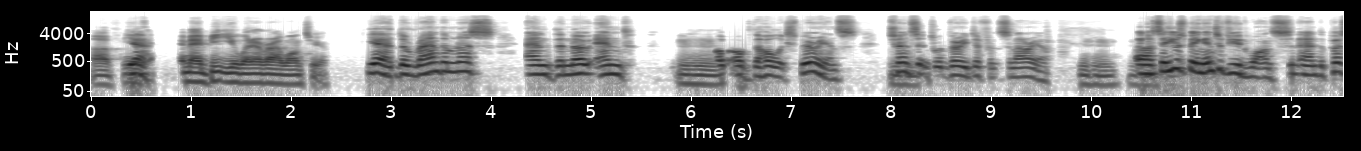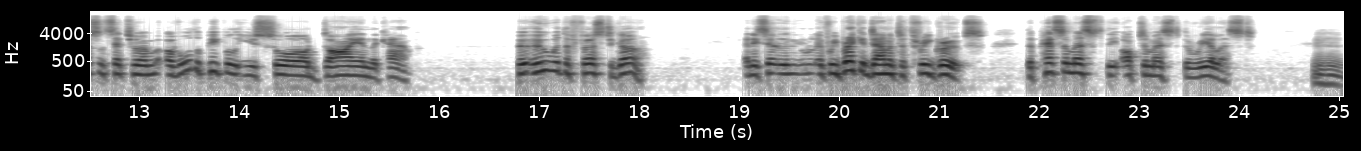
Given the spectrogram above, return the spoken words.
of yeah, know, I may beat you whenever I want to. Yeah, the randomness and the no end mm-hmm. of, of, the whole experience turns mm-hmm. it into a very different scenario. Mm-hmm. Uh, so he was being interviewed once, and the person said to him, "Of all the people that you saw die in the camp, who, who were the first to go?" And he said, "If we break it down into three groups: the pessimist, the optimist, the realist." Mm-hmm.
